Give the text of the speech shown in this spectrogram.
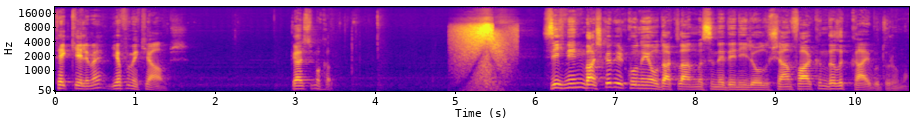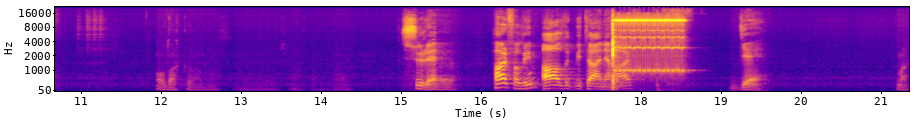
tek kelime yapım eki almış. Gelsin bakalım. Zihnin başka bir konuya odaklanması nedeniyle oluşan farkındalık kaybı durumu. Odaklanma. Süre. Evet. Harf alayım. Aldık bir tane harf. G. Mak.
